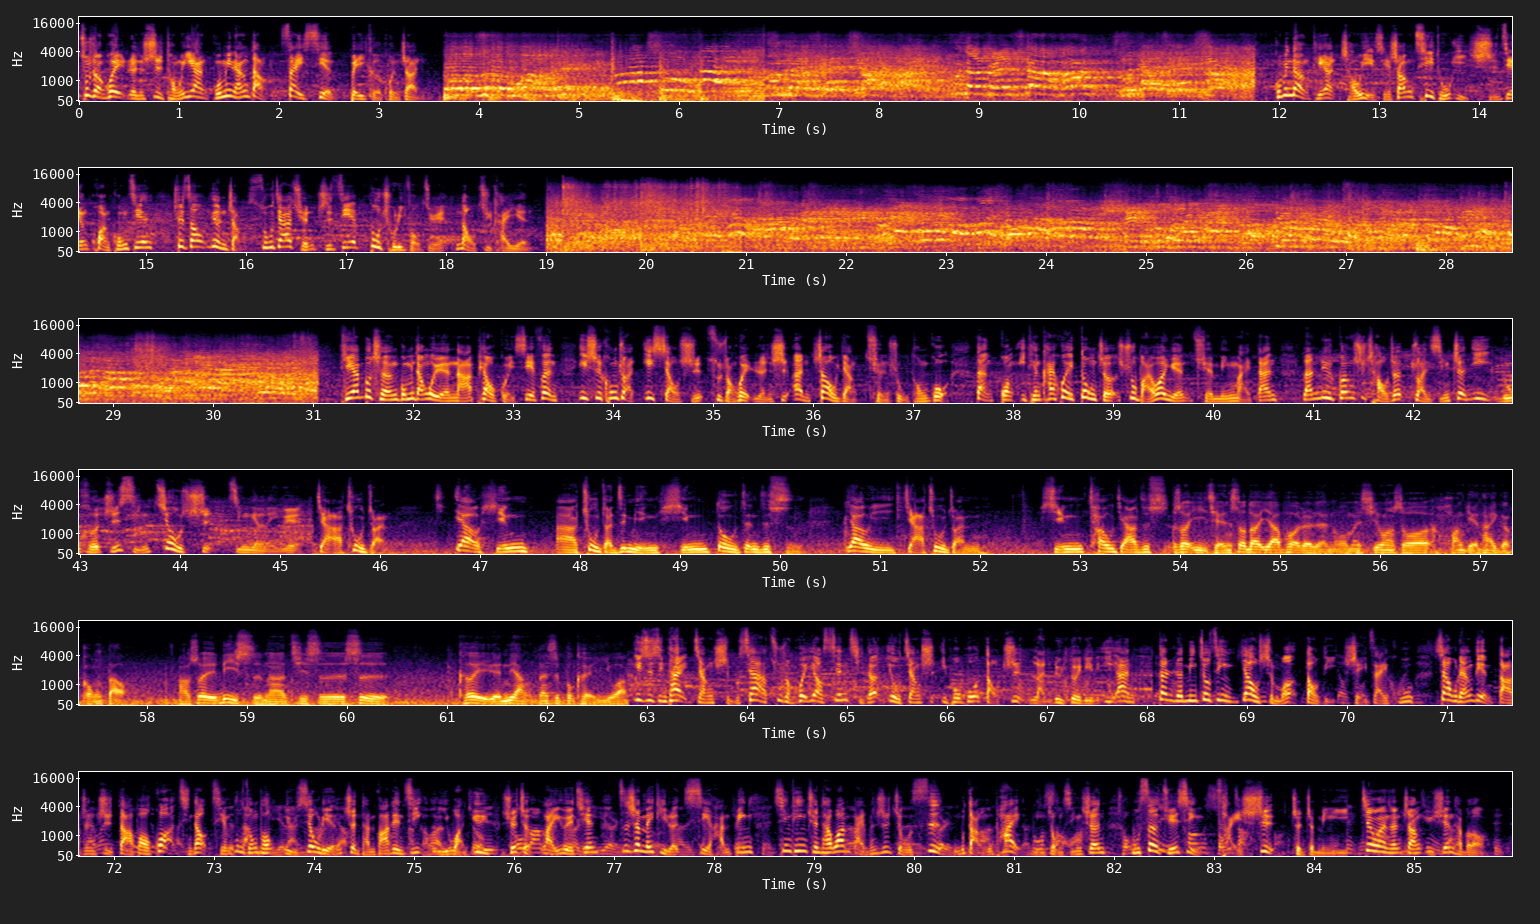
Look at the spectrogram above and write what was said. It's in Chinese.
促转会人事同意案，国民两党再现杯葛混战。国民党提案朝野协商，企图以时间换空间，却遭院长苏家全直接不处理否决，闹剧开演。提案不成，国民党委员拿票鬼泄愤，议事空转一小时，促转会人事案照样全数通过。但光一天开会，动辄数百万元，全民买单。蓝绿光是吵着转型正义如何执行，就是经年累月。假促转要行啊，促转之名行斗争之实，要以假促转行抄家之实。说以前受到压迫的人，我们希望说还给他一个公道。啊，所以历史呢，其实是。可以原谅，但是不可以遗忘。意识形态僵持不下，促转会要掀起的又将是一波波导致蓝绿对立的议案。但人民究竟要什么？到底谁在乎？下午两点，大政治大爆挂，请到前副总统吕秀莲、政坛发电机李婉玉、学者赖月谦、资深媒体人谢寒冰，倾听全台湾百分之九十四无党无派民众心声，五色觉醒才是真正民意。见完人张宇轩台报道。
